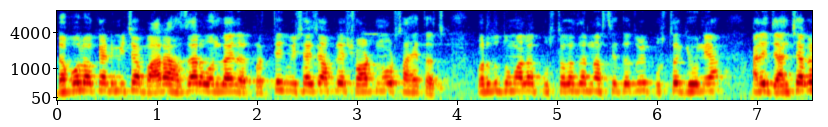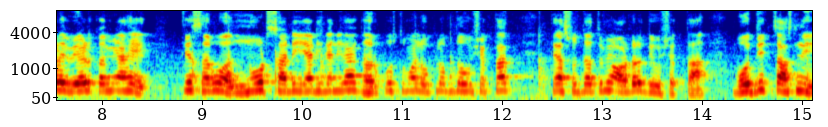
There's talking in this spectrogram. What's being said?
डबल अकॅडमीच्या बारा हजार ऑनलाईनर प्रत्येक विषयाचे आपले शॉर्ट नोट्स आहेतच. परंतु तुम्हाला पुस्तकं जर नसतील तर तुम्ही पुस्तक घेऊन या. आणि ज्यांच्याकडे वेळ कमी आहे ते सर्व नोट्ससाठी या ठिकाणी काय घरपोच तुम्हाला उपलब्ध होऊ शकतात. त्यासुद्धा तुम्ही ऑर्डर देऊ शकता. बौद्धिक चाचणी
